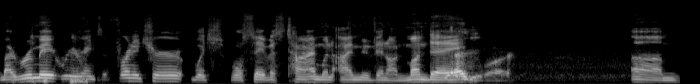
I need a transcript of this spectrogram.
my roommate rearrange the furniture, which will save us time when I move in on Monday. yeah, you are. Um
